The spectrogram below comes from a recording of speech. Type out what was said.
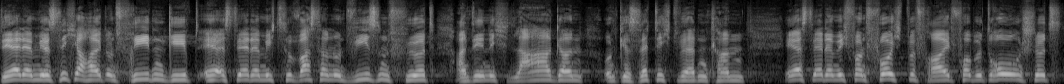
der, der mir Sicherheit und Frieden gibt. Er ist der, der mich zu Wassern und Wiesen führt, an denen ich lagern und gesättigt werden kann. Er ist der, der mich von Furcht befreit, vor Bedrohung schützt.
